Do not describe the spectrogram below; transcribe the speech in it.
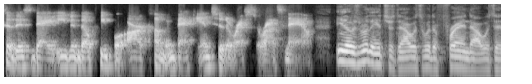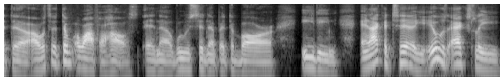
to this day, even though people are coming back into the restaurants now. You know, it's really interesting. I was with a friend. I was at the I was at the Waffle House, and uh, we were sitting up at the bar eating, and I could tell you it was actually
